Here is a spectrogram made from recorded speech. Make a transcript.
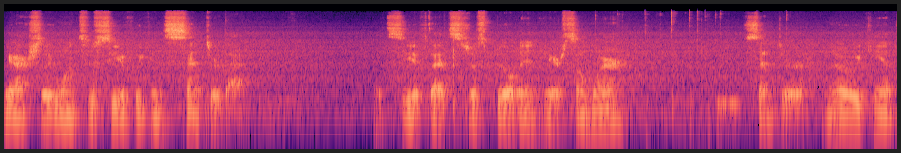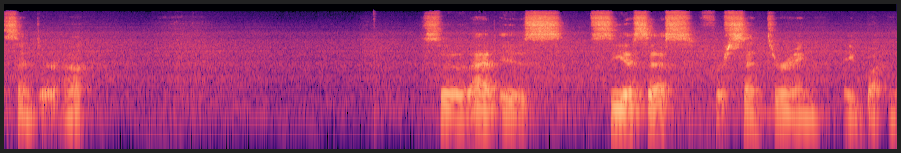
we actually want to see if we can center that. Let's see if that's just built in here somewhere. Center. No, we can't center, huh? So that is CSS for centering a button.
